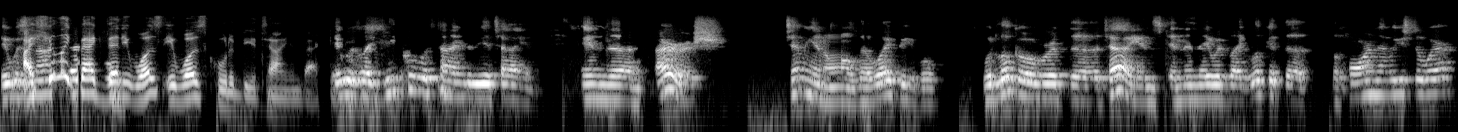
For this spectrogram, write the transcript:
It was. I not feel like back cool. then it was it was cool to be Italian back then. It was like the coolest time to be Italian. And the Irish, Timmy and all, the white people, would look over at the Italians and then they would like look at the, the horn that we used to wear.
